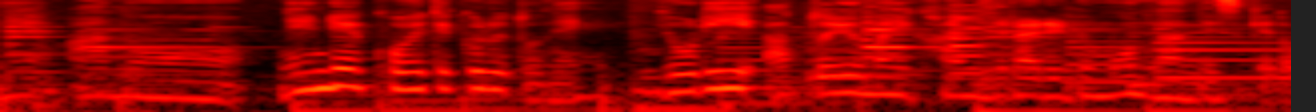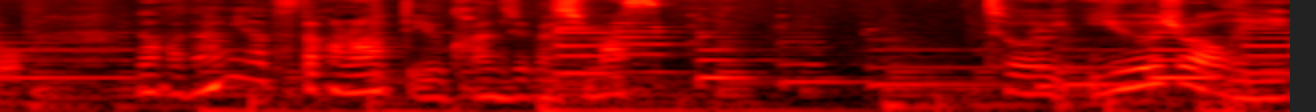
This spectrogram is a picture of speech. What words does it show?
ね、あの年齢超えてくるとねよりあっという間に感じられるもんなんですけどなんか何やってたかなっていう感じがします。So usually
